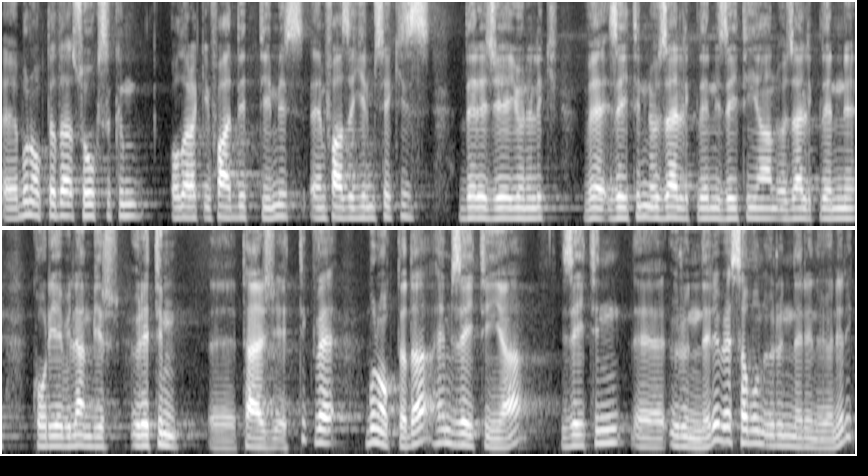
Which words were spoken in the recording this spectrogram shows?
Bu noktada soğuk sıkım olarak ifade ettiğimiz en fazla 28 dereceye yönelik ve zeytinin özelliklerini, zeytinyağının özelliklerini koruyabilen bir üretim e, tercih ettik ve bu noktada hem zeytinyağı, zeytin e, ürünleri ve sabun ürünlerine yönelik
